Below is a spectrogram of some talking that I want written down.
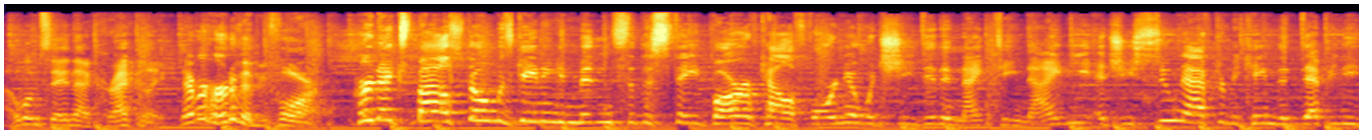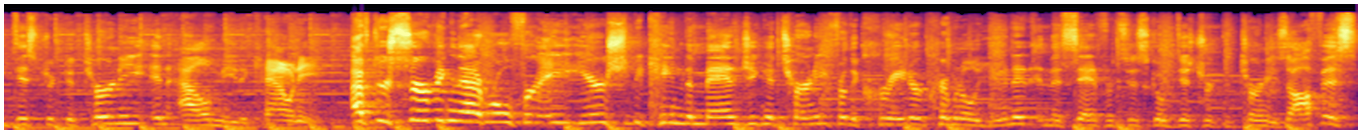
I hope I'm saying that correctly. Never heard of it before. Her next milestone was gaining admittance to the State Bar of California, which she did in 1990, and she soon after became the Deputy District Attorney in Alameda County. After serving that role for eight years, she became the Managing Attorney for the Career Criminal Unit in the San Francisco District Attorney's Office,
